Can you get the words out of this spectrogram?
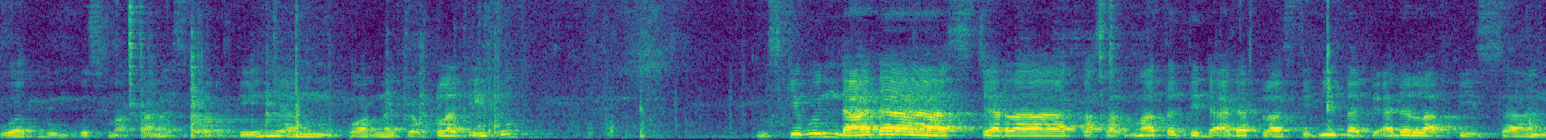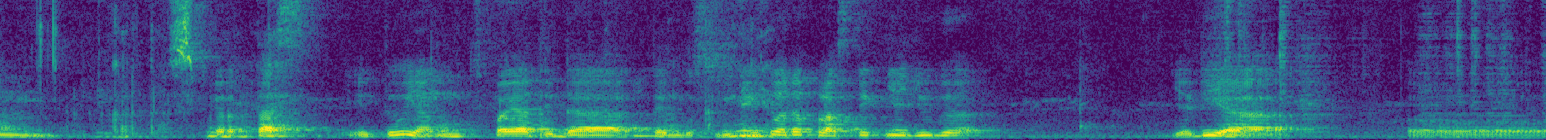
buat bungkus makanan seperti ini yang warna coklat itu meskipun tidak ada secara kasat mata tidak ada plastiknya tapi ada lapisan kertas, kertas itu yang supaya tidak tembus. Minyak itu ada plastiknya juga. Jadi ya uh,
